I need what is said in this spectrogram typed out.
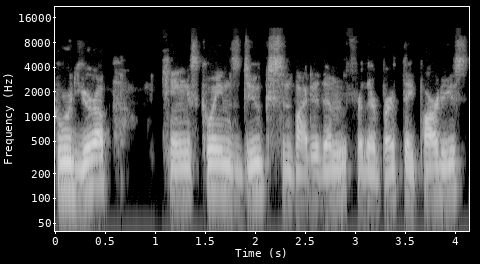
Toured Europe, kings, queens, dukes invited them for their birthday parties.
